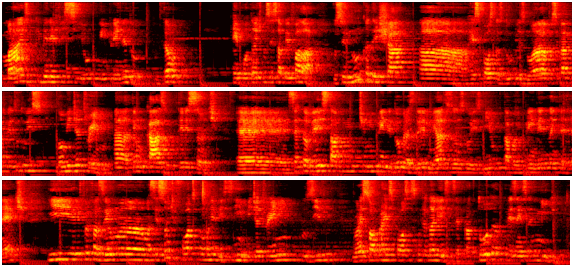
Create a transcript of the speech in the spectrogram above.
mais do que beneficiam o empreendedor. Então, é importante você saber falar. Você nunca deixar ah, respostas dúbias no ar, você vai aprender tudo isso no Media Training. Ah, tem um caso interessante. É, certa vez tava, tinha um empreendedor brasileiro, meados dos anos 2000, que estava empreendendo na internet e ele foi fazer uma, uma sessão de fotos para uma revista. Sim, Media Training, inclusive, não é só para respostas com jornalistas, é para toda a presença em mídia.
